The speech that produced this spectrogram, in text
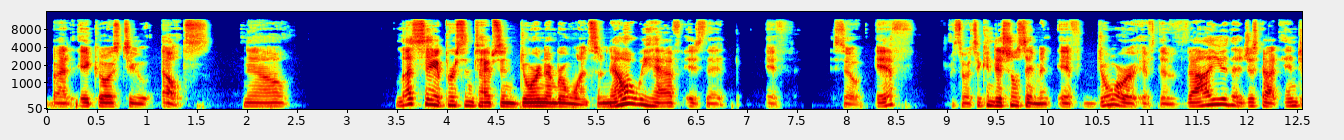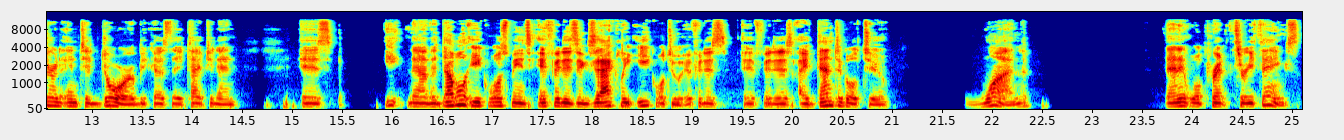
but it goes to else. Now, let's say a person types in door number one. So now what we have is that if, so if, so it's a conditional statement, if door, if the value that just got entered into door because they typed it in is, now the double equals means if it is exactly equal to, if it is, if it is identical to one, then it will print three things.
